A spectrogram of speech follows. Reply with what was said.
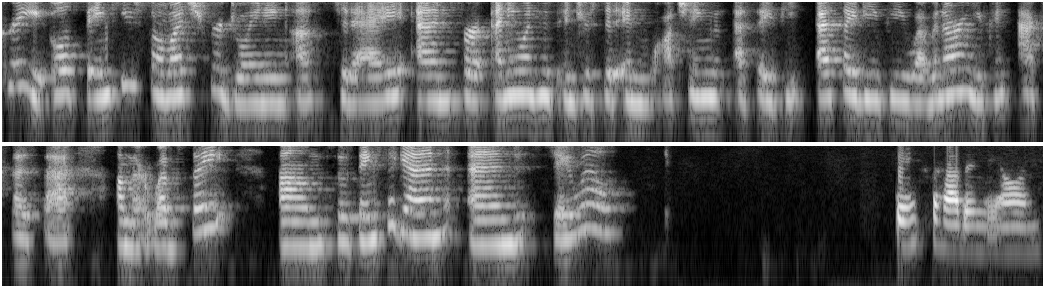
Great. Well, thank you so much for joining us today. And for anyone who's interested in watching the SAP, SIDP webinar, you can access that on their website. Um, so thanks again and stay well. Thanks for having me on.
